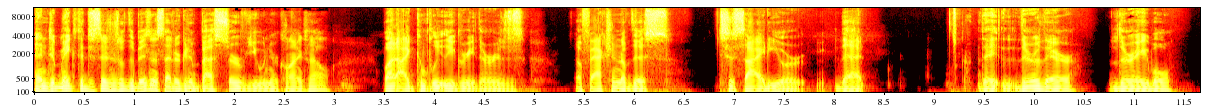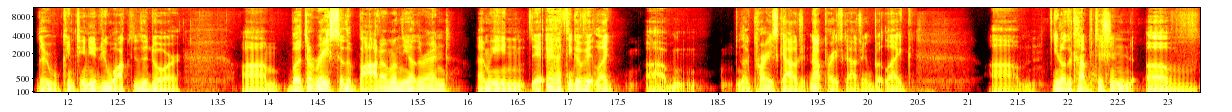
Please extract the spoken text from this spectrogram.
and to make the decisions of the business that are going to best serve you and your clientele. But I completely agree. There is a faction of this society or that they they're there, they're able, they will continue to walk through the door. Um, but the race to the bottom on the other end, I mean, I think of it like um, like price gouging, not price gouging, but like um, you know, the competition of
